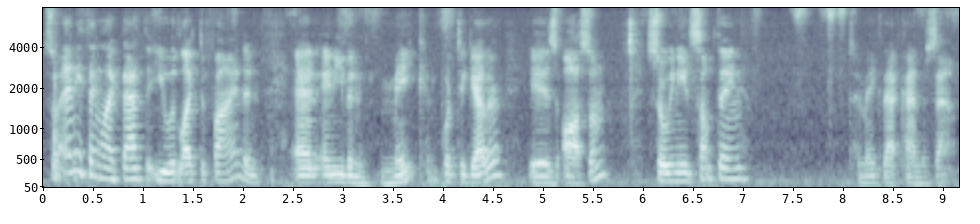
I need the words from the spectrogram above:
So anything like that that you would like to find and, and, and even make and put together is awesome. So we need something to make that kind of sound.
